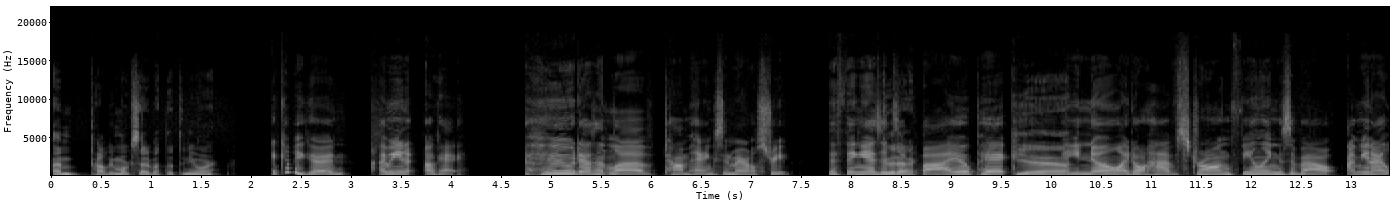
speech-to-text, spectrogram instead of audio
I'm probably more excited about that than you are. It could be good. I mean, okay. Who doesn't love Tom Hanks and Meryl Streep? The thing is, Good it's act- a biopic. Yeah. And you know, I don't have strong feelings about. I mean, I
